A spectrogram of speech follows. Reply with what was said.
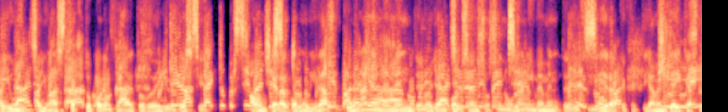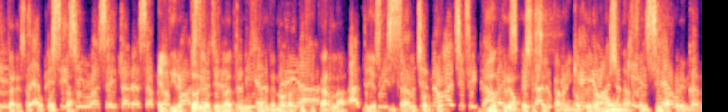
hay, un, hay un aspecto por encima de todo ello, y es que aunque la comunidad unánimemente no haya un comunidade consenso, sino unánimemente decidiera resolva que efectivamente hay que que aceptar esa é propuesta, el directorio tiene la atribución de no ratificarla y explicar atribuição el de por qué. Yo creo que ese es el camino, pero no una censura previa.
